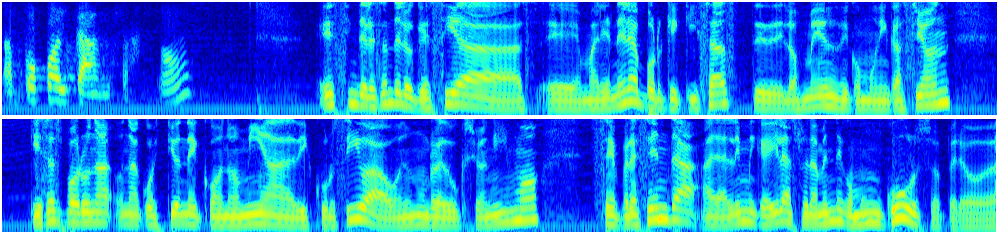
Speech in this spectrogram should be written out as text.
tampoco alcanza, ¿no? Es interesante lo que decías, eh, Marianela, porque quizás desde los medios de comunicación, quizás por una, una cuestión de economía discursiva o en un reduccionismo, se presenta a la ley Micaela solamente como un curso, pero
